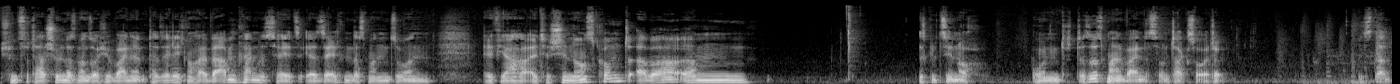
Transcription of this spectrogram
ich finde es total schön, dass man solche Weine tatsächlich noch erwerben kann. Das ist ja jetzt eher selten, dass man so an elf Jahre alte Chenons kommt, aber ähm, es gibt sie noch. Und das ist mein Wein des Sonntags heute. Bis dann.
